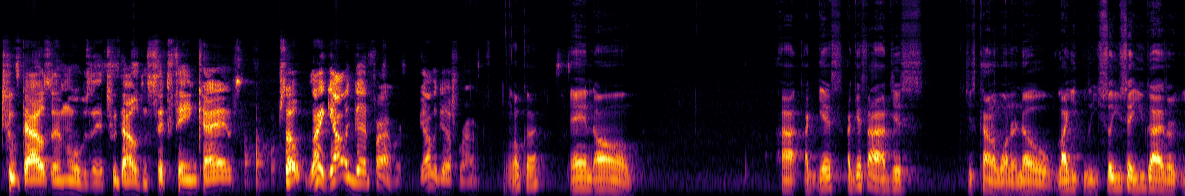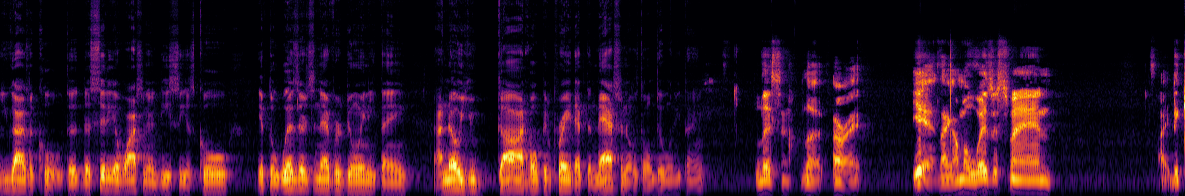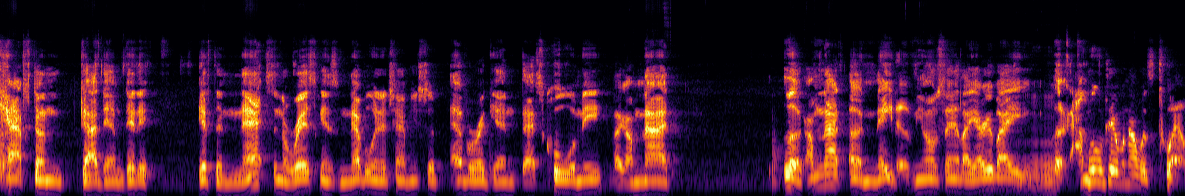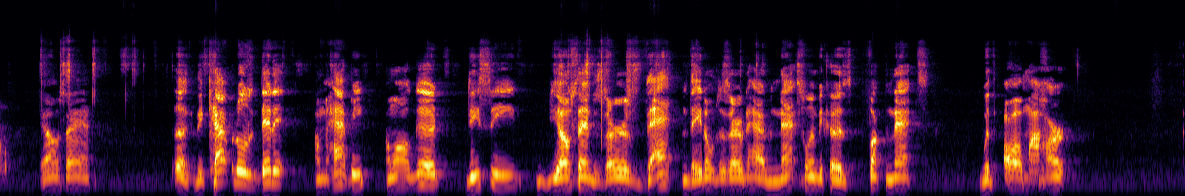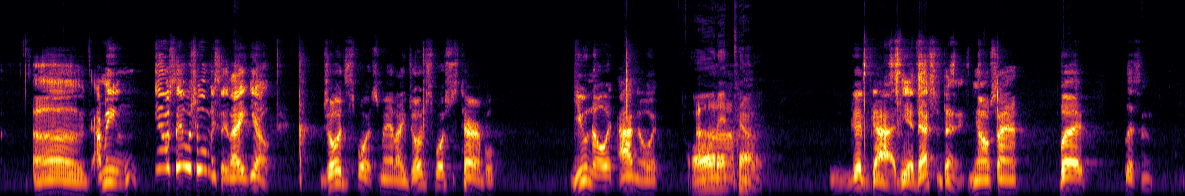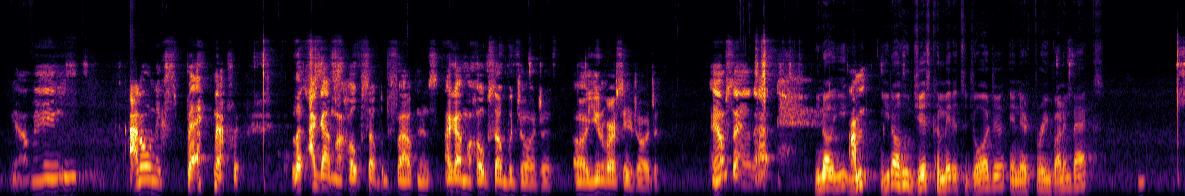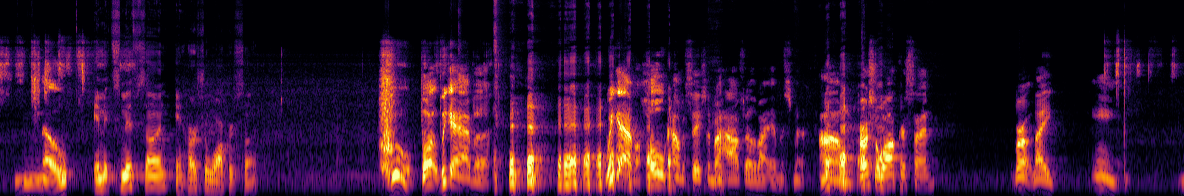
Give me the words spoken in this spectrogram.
2000 what was it? 2016 Cavs. So like y'all are good forever. Y'all are good forever. Okay. And um, I I guess I guess I just just kind of want to know, like, so you say you guys are you guys are cool. The the city of Washington D.C. is cool. If the Wizards never do anything, I know you God hope and pray that the Nationals don't do anything. Listen, look, all right. Yeah, like I'm a Wizards fan. Like the Caps done goddamn did it. If the Nats and the Redskins never win a championship ever again, that's cool with me. Like I'm not look, I'm not a native, you know what I'm saying? Like everybody Mhm. look, I moved here when I was twelve. You know what I'm saying? Look, the Capitals did it. I'm happy. I'm all good. DC, you know what I'm saying, deserves that. They don't deserve to have the Nats win because fuck the Nats with all my heart. Uh, I mean, you know what I'm saying? What you want me to say? Like, yo, Georgia sports, man. Like, Georgia sports is terrible. You know it. I know it. All Uh, that talent. Good God. Yeah, that's the thing. You know what I'm saying? But listen, you know what I mean? I don't expect nothing. Look, I got my hopes up with the Falcons. I got my hopes up with Georgia, or University of Georgia. You know what I'm saying? I, You know you, you know who just committed to Georgia and their three running backs? no. Emmitt Smith's son and Herschel Walker's son. Whew, boy, we could have a we could have a whole conversation about how I feel about Emmitt Smith. Um, Herschel Walker's son, bro. Like, mm,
